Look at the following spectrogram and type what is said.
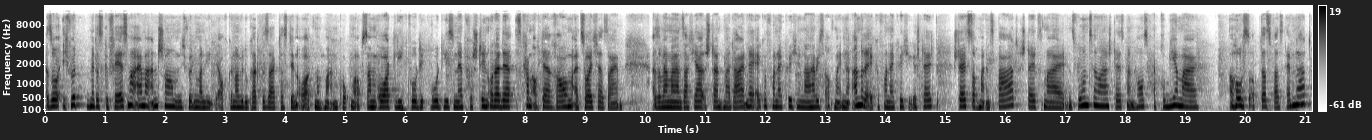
Also ich würde mir das Gefäß mal einmal anschauen und ich würde mal die, auch genau wie du gerade gesagt hast, den Ort nochmal angucken, ob es am Ort liegt, wo, die, wo diese Näpfe stehen. Oder der, es kann auch der Raum als solcher sein. Also wenn man dann sagt, ja, es stand mal da in der Ecke von der Küche, dann habe ich es auch mal in eine andere Ecke von der Küche gestellt. Stell's doch mal ins Bad, stell's mal ins Wohnzimmer, stell's mal ins Haus. Probier mal aus, ob das was ändert.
